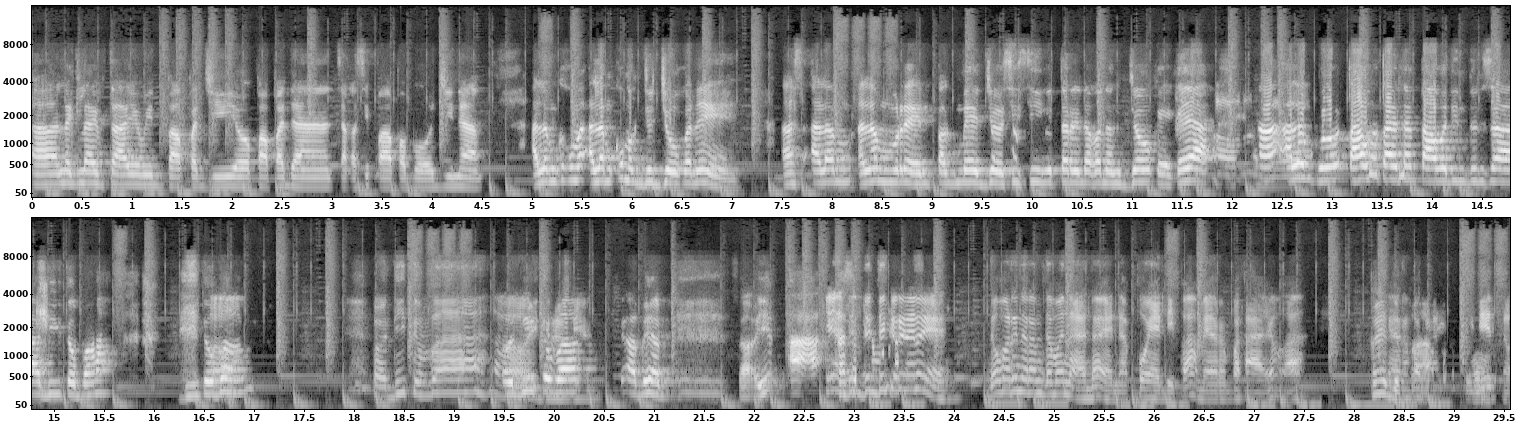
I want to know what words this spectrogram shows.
ah, nag-live tayo with Papa Gio, Papa Dan, tsaka si Papa Boji na alam ko alam ko magjo-joke ka na eh. As alam alam mo rin pag medyo sisingit na rin ako ng joke eh. Kaya Ah, alam ko, tawa tayo ng tawa din dun sa dito ba? Dito ba? Oh, dito ba? O dito ba? grabe. Yan. So, yun, ah, Yeah, kasi, doon ko rin ano eh. Doon ko rin naramdaman na ano eh, na pwede pa, meron pa tayo, ha? pwede meron pa. tayo dito.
